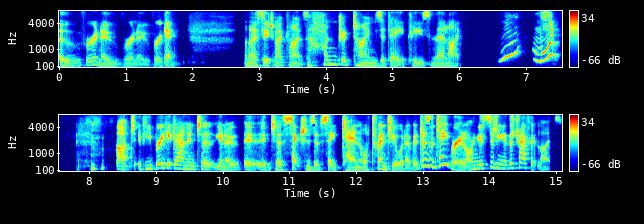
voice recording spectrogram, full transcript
over and over and over again. And I say to my clients, a hundred times a day, please. And they're like, what? but if you break it down into, you know, into sections of say 10 or 20 or whatever, it doesn't take very long. You're sitting at the traffic lights.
